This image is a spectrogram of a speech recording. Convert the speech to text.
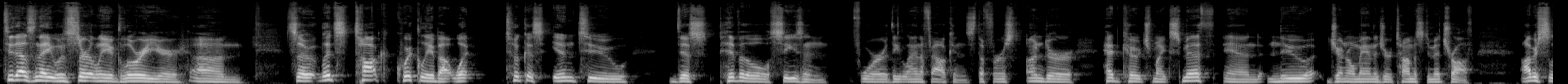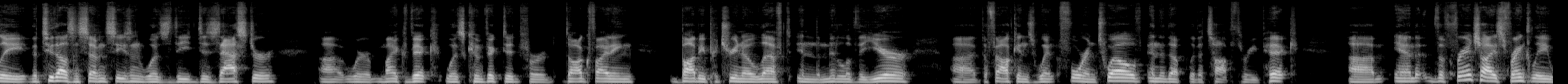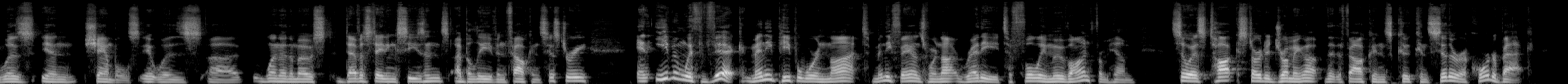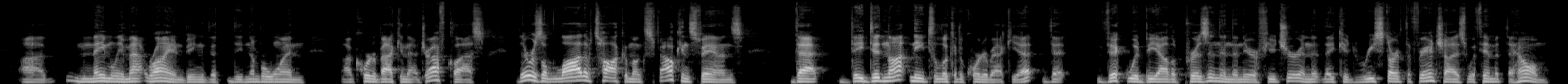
2008 was certainly a glory year. Um, so let's talk quickly about what took us into this pivotal season for the Atlanta Falcons, the first under head coach Mike Smith and new general manager Thomas Dimitroff. Obviously, the 2007 season was the disaster uh, where Mike Vick was convicted for dogfighting. Bobby Petrino left in the middle of the year. Uh, the Falcons went four and twelve, ended up with a top three pick, um, and the franchise, frankly, was in shambles. It was uh, one of the most devastating seasons, I believe, in Falcons history. And even with Vick, many people were not, many fans were not ready to fully move on from him. So as talk started drumming up that the Falcons could consider a quarterback, uh, namely Matt Ryan being the, the number one uh, quarterback in that draft class, there was a lot of talk amongst Falcons fans that they did not need to look at the quarterback yet, that Vick would be out of prison in the near future, and that they could restart the franchise with him at the helm.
